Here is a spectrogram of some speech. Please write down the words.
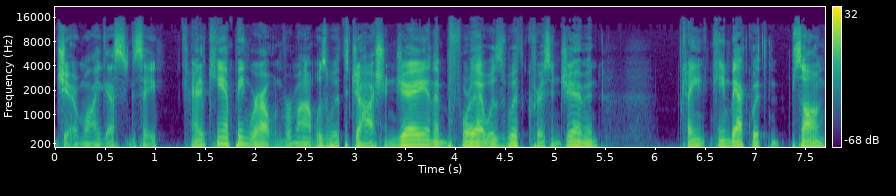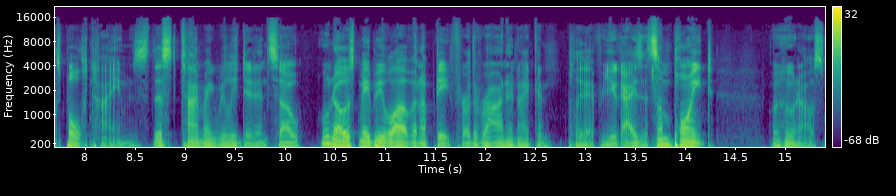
Jim. Well, I guess you could say kind of camping. We're out in Vermont. Was with Josh and Jay, and then before that was with Chris and Jim, and came back with songs both times. This time I really didn't. So who knows? Maybe we'll have an update further on, and I can play that for you guys at some point. But who knows?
